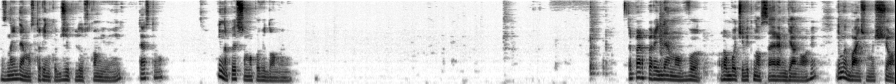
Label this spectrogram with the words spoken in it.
Знайдемо сторінку g+com.ua тестову і напишемо повідомлення. Тепер перейдемо в робоче вікно CRM діалоги, і ми бачимо, що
